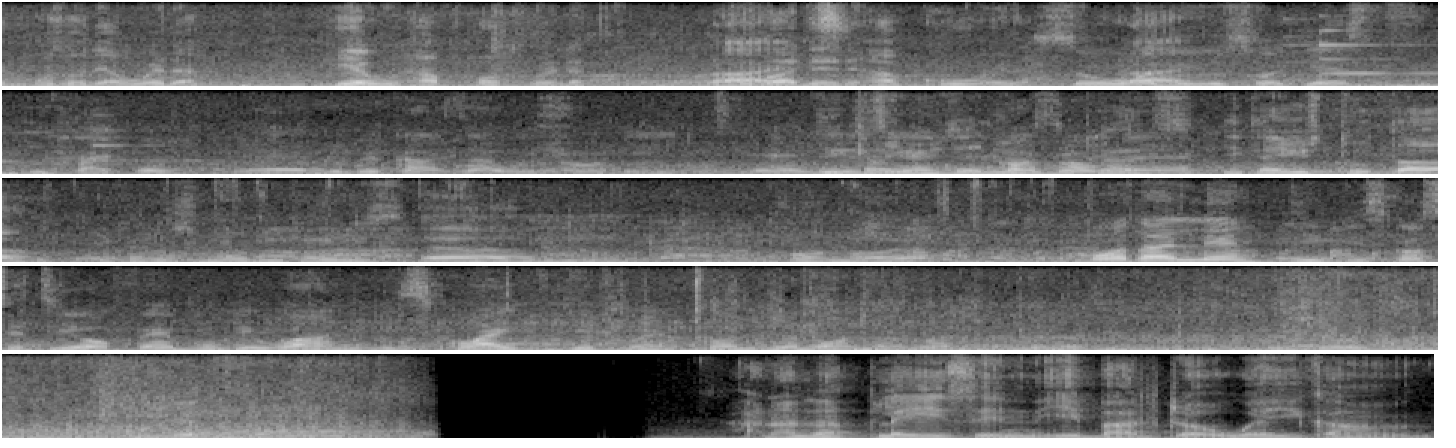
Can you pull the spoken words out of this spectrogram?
because of their weather here we have hot weather. Over there they have cool weather. So what Right. do you suggest the type of uh, lubricants that we should eat, uh, you use can use any because of lubricants. uh, you can use total you can use Mobil you can use um, Conoil. But I learned the viscosity of uh, Mobil one is quite different from the one. Another place in Ibadan where you can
